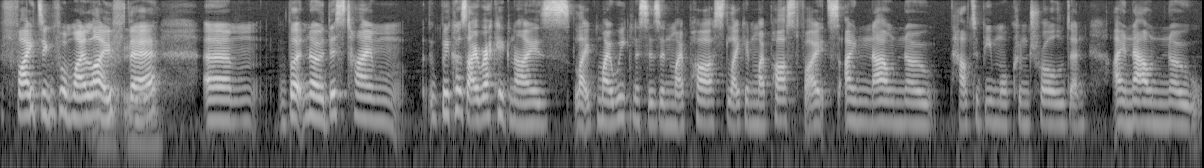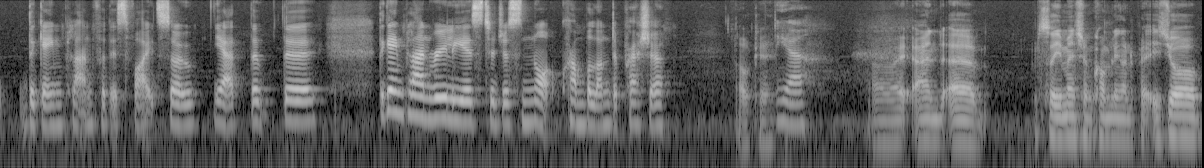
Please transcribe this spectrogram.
fighting for my life Yeah. there. Um, but no, this time because I recognize like my weaknesses in my past, like in my past fights, I now know how to be more controlled and I now know the game plan for this fight. So yeah, the the the game plan really is to just not crumble under pressure. Okay. Yeah. All right. And um, so you mentioned crumbling under pressure. Is your?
